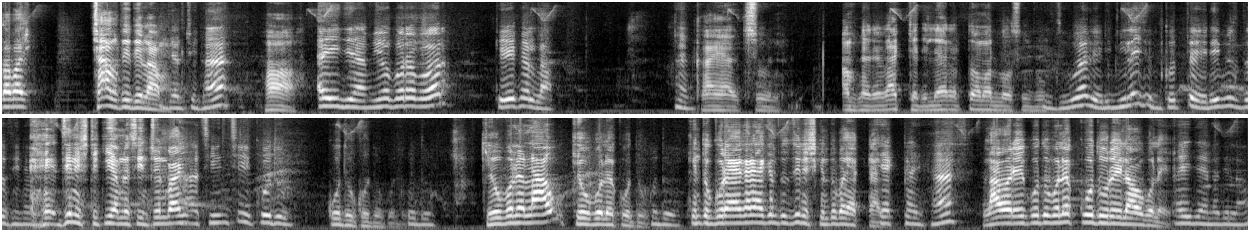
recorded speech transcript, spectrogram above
তা ভাই চালতি দিলাম হ্যাঁ? হ্যাঁ। এই যে আমিও বরাবর কে ফেললাম। হ্যাঁ। খায়াল শুন আপনারা রাখতে দিলে আর তো আমার লস হইব। জুয়াল এডি মিলাইছেন করতে এডি বুঝতেছি না। জিনিসটি কি আপনি চিনছেন ভাই? চিনছি কদু। কদু কদু কদু। কদু। কেউ বলে লাউ কেউ বলে কদু। কদু। কিন্তু ঘুরায় গাড়ায় কিন্তু জিনিস কিন্তু ভাই একটাই। একটাই হ্যাঁ? লাউয়ের এই কদু বলে কদুর এই লাউ বলে। এই যে এনে দিলাম।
